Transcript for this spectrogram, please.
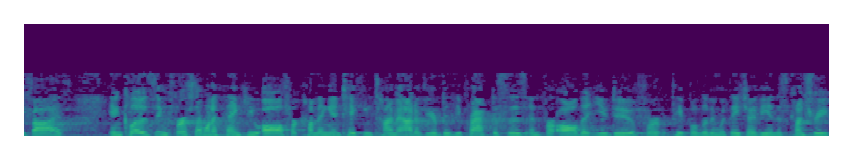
65. In closing, first I want to thank you all for coming and taking time out of your busy practices and for all that you do for people living with HIV in this country.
